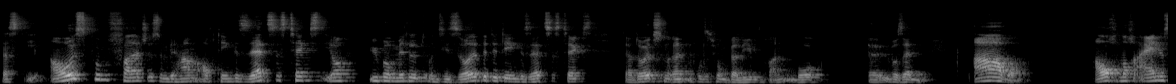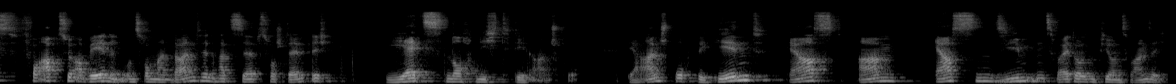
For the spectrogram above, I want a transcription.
dass die Auskunft falsch ist und wir haben auch den Gesetzestext ihr übermittelt und sie soll bitte den Gesetzestext der deutschen Rentenversicherung Berlin-Brandenburg äh, übersenden. Aber auch noch eines vorab zu erwähnen, unsere Mandantin hat selbstverständlich jetzt noch nicht den Anspruch. Der Anspruch beginnt erst am 1.7.2024.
